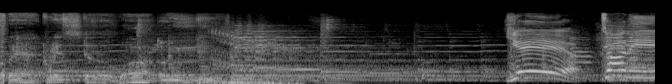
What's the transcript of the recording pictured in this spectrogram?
Where crystal water. Yeah, Tony.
